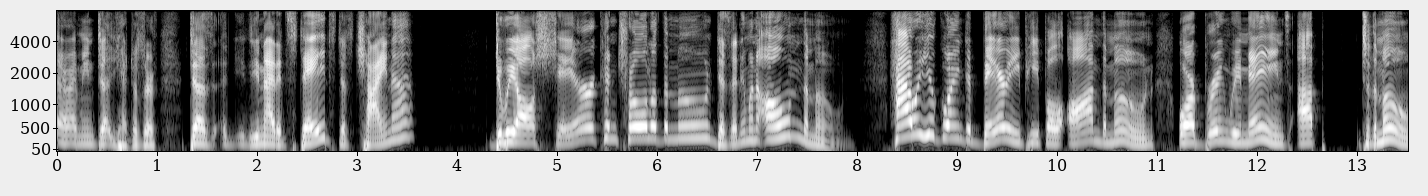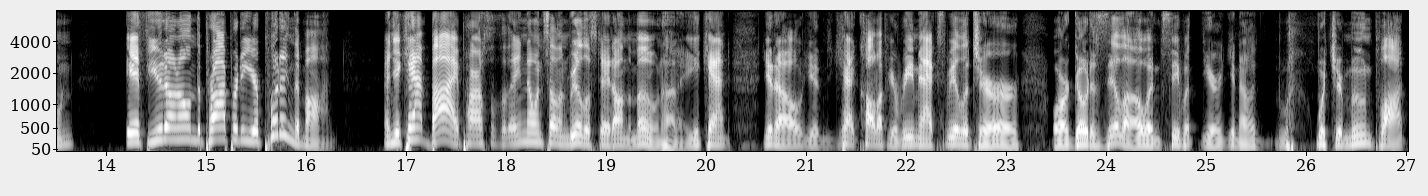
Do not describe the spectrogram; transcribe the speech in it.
I mean, do, yeah, does Earth? Does uh, the United States? Does China? Do we all share control of the moon? Does anyone own the moon? How are you going to bury people on the moon or bring remains up to the moon if you don't own the property you're putting them on? And you can't buy parcels. Ain't no one selling real estate on the moon, honey. You can't, you know, you, you can't call up your Remax realtor or or go to Zillow and see what your, you know, what your moon plot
